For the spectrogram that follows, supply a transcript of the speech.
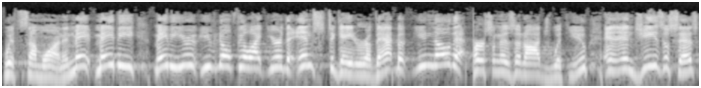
with someone. And may, maybe, maybe you, you don't feel like you're the instigator of that, but you know that person is at odds with you. And, and Jesus says,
